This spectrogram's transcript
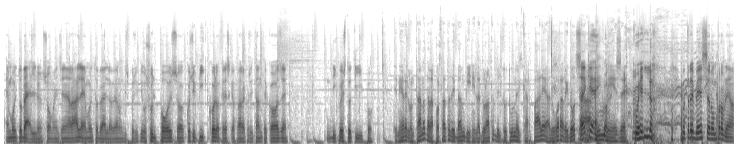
è molto bello, insomma, in generale è molto bello avere un dispositivo sul polso così piccolo che riesca a fare così tante cose di questo tipo. Tenere lontano dalla portata dei bambini la durata del tuo tunnel carpale ad ora ridotta Sai a che un ecco, mese. Quello potrebbe essere un problema,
